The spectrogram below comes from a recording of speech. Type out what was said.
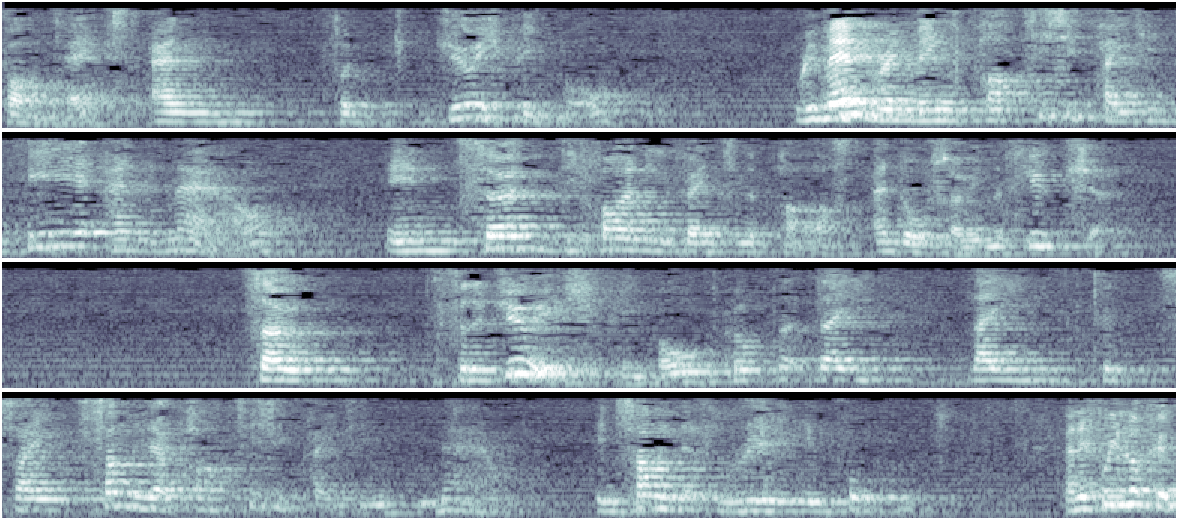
context, and for Jewish people, remembering means participating here and now in certain defining events in the past and also in the future. So, for the Jewish people, they, they could say something they're participating now, in something that's really important. And if we look at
